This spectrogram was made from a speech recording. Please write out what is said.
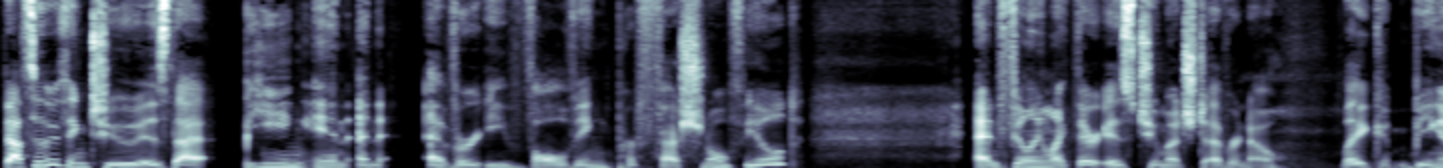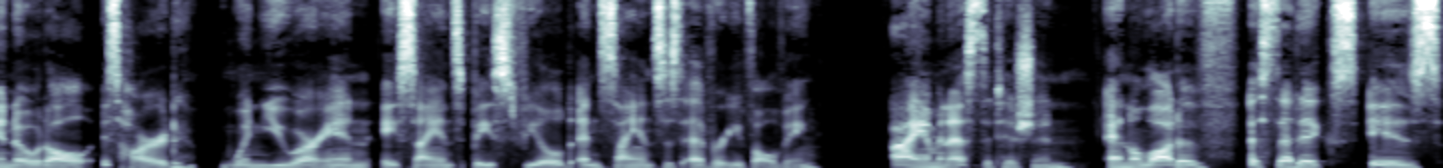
That's the other thing too is that being in an ever evolving professional field and feeling like there is too much to ever know. Like being a know it all is hard when you are in a science based field and science is ever evolving. I am an esthetician, and a lot of aesthetics is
